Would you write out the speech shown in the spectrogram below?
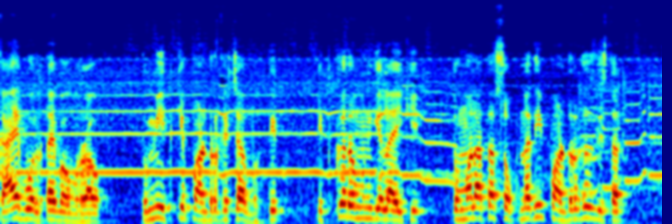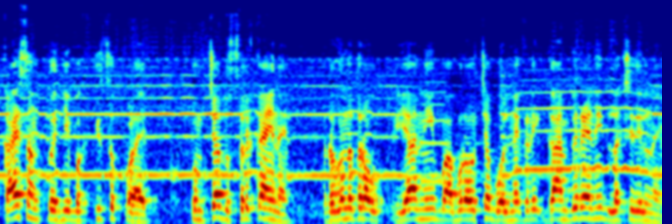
काय बोलताय बाबूराव? तुम्ही इतके पांडुरंगाच्या भक्तीत इतकं रमून गेलं आहे की तुम्हाला आता स्वप्नातही पांडुरंगच दिसतात. काय सांगतो हे भक्तीचं फळ आहे. तुमच्या दुसरं काय नाही. रघुनाथराव यांनी बाबूरावच्या बोलण्याकडे गांभीर्याने लक्ष दिलं नाही.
